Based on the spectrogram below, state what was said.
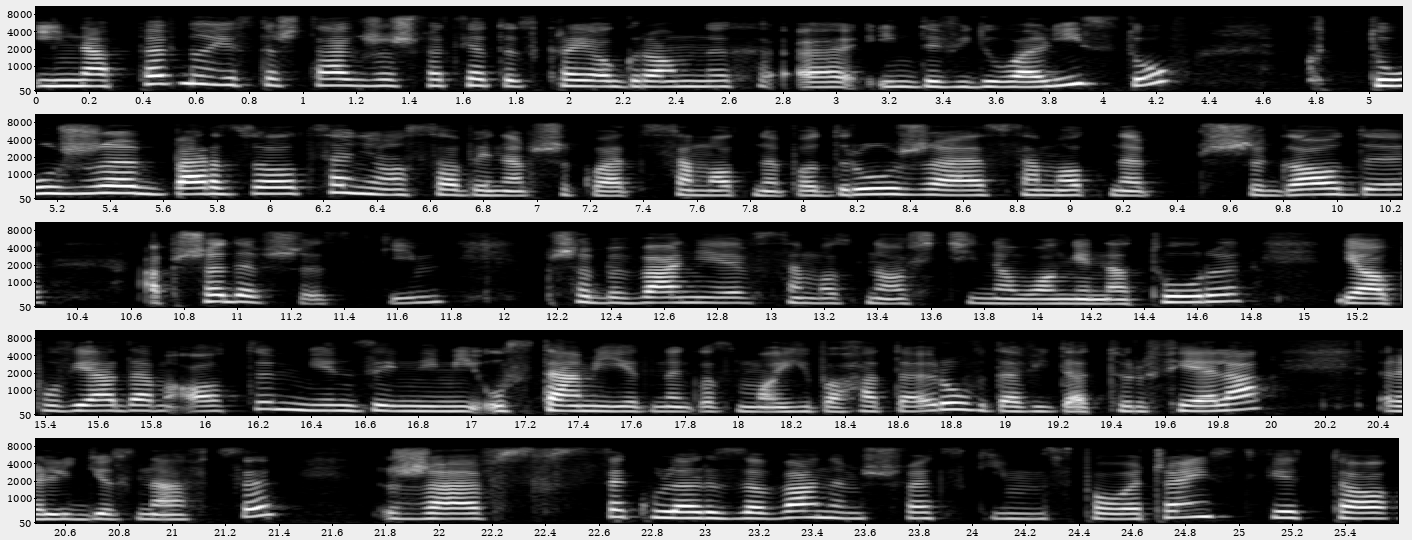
I na pewno jest też tak, że Szwecja to jest kraj ogromnych e, indywidualistów, którzy bardzo cenią sobie na przykład samotne podróże, samotne przygody, a przede wszystkim przebywanie w samotności na łonie natury. Ja opowiadam o tym między innymi ustami jednego z moich bohaterów, Dawida Turfiela, religioznawcy, że w sekularyzowanym szwedzkim społeczeństwie to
